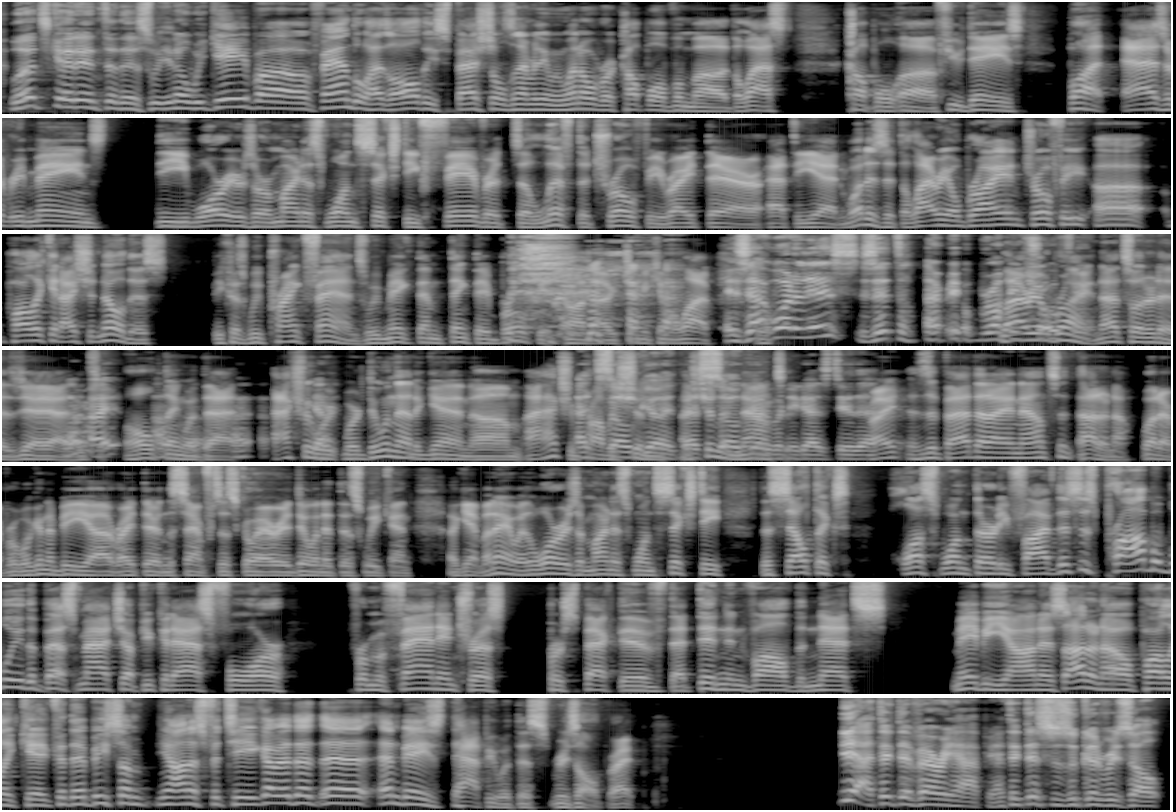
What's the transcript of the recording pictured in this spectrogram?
Let's get into this. You know, we gave uh, FanDuel has all these specials and everything. We went over a couple of them uh, the last couple uh, few days, but as it remains the Warriors are a minus 160 favorite to lift the trophy right there at the end. What is it? The Larry O'Brien trophy? Uh, Parlay Kid, I should know this because we prank fans. We make them think they broke it on uh, Jimmy Kimmel Live. Is that what it is? Is it the Larry O'Brien? Larry trophy? O'Brien. That's what it is. Yeah, yeah. That's right. the whole thing with that. Actually, yeah. we're, we're doing that again. Um, I actually that's probably so shouldn't. Good. That's I shouldn't so announce good when it, you guys do that. Right? Is it bad that I announce it? I don't know. Whatever. We're going to be uh, right there in the San Francisco area doing it this weekend again. But anyway, the Warriors are minus 160. The Celtics plus 135. This is probably the best matchup you could ask for from a fan interest perspective that didn't involve the Nets. Maybe Giannis. I don't know. Parlay Kid. Could there be some Giannis fatigue? I mean, the, the NBA's happy with this result, right? Yeah, I think they're very happy. I think this is a good result.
